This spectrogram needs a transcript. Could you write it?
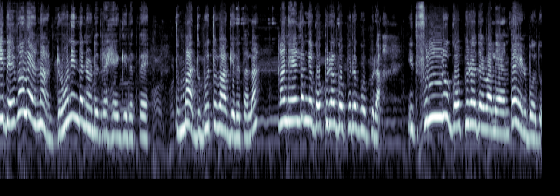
ಈ ದೇವಾಲಯನ ಡ್ರೋನಿಂದ ನೋಡಿದ್ರೆ ಹೇಗಿರುತ್ತೆ? ತುಂಬಾ ಅದ್ಭುತವಾಗಿರುತ್ತಲ್ಲ? ನಾನು ಹೇಳ್ದಂಗೆ ಗೋಪುರ ಗೋಪುರ ಗೋಪುರ. ಇದು ಫುಲ್ಲು ಗೋಪುರ ದೇವಾಲಯ ಅಂತ ಹೇಳ್ಬೋದು.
